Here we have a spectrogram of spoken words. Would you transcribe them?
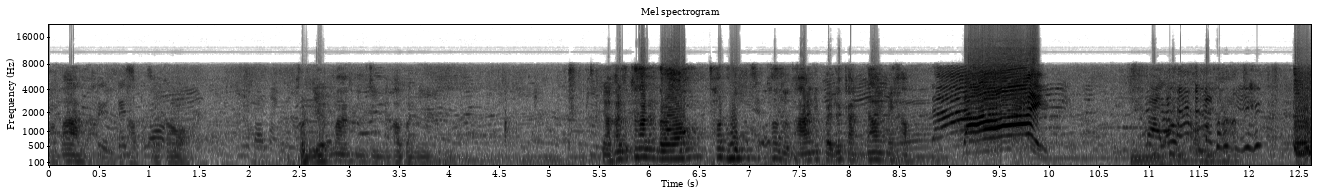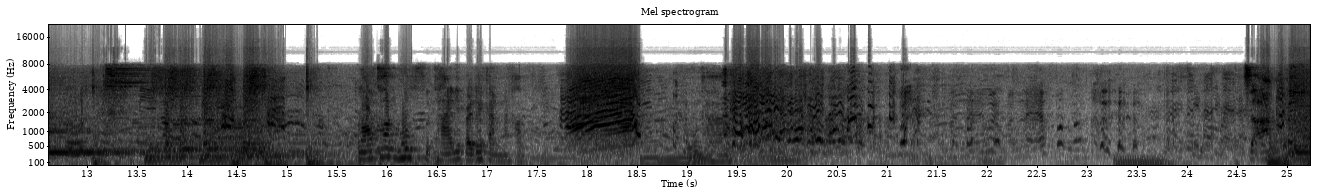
มาบ้านหลังนะครับแล้วก็คนเยอะมากจริงๆนะครับวันนี้ อยากให้ทุกท่านร้องท่อนฮุกท่อนสุดท้ายนี้ไปด้วยกันได้ไหมครับ ร้องท่อนฮุกสุดท้ายนี้ไปด้วยกันนะครับ ขอบคุณครับจากนี้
